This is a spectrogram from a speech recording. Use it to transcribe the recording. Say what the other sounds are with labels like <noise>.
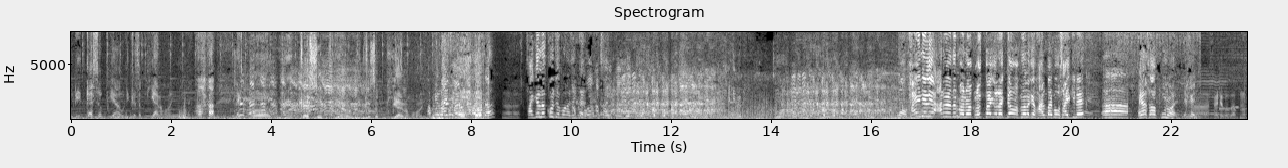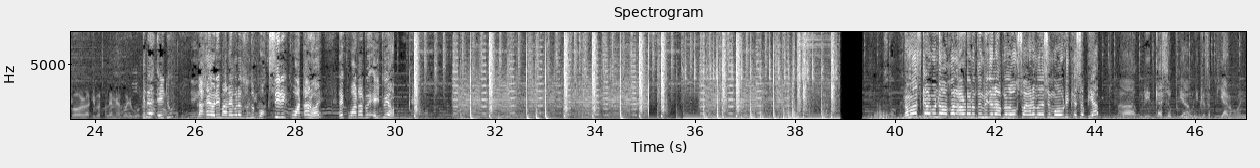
উদিত নহয় ক'ত যাব ফাইনেলি আৰু এজন মানুহক লগ পাই গ'ল একদম আপোনালোকে ভাল পাব চাই কিনে। এয়া চাওক কোন হয়? তেখেত চাই থাকক আপোনালোকৰ আশীৰ্বাদ পালে আমি আগুৱাই যাব কিন্তু এইটো ৰাখে হৰি মানে গ'লে যোনটো বক্সিৰ কোৱাৰ্টাৰ হয় এই কোৱাৰ্টাৰটো এইটোৱে হয়। নমস্কাৰ বন্ধুসকল আৰু এটা নতুন ভিডিঅ'লৈ আপোনালোকক স্বাগতম জনাইছোঁ। মই উদিত কাশ্যপ ভিয়া। উদিত কাশ্যপ ভিয়া উদিত কাশ্যপ ভিয়া নহয়।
